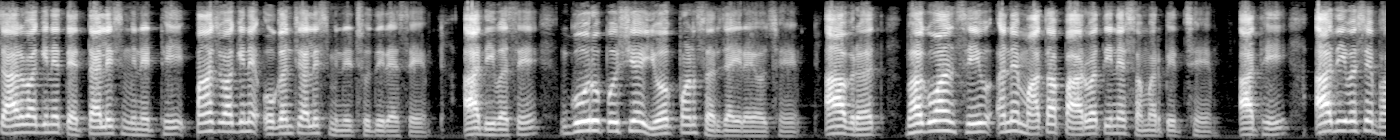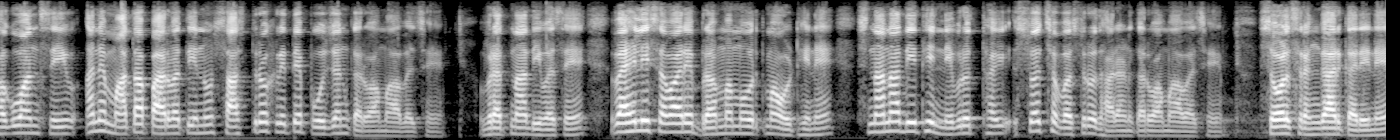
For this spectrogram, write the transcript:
ચાર વાગીને તેતાલીસ મિનિટથી પાંચ વાગીને ઓગણચાલીસ મિનિટ સુધી રહેશે. આ દિવસે ગુરુ પુષ્ય યોગ પણ સર્જાઈ રહ્યો છે. આ વ્રત ભગવાન શિવ અને માતા પાર્વતીને સમર્પિત છે. આથી આ દિવસે ભગવાન શિવ અને માતા પાર્વતીનું શાસ્ત્રોક્ત રીતે પૂજન કરવામાં આવે છે. વ્રતના દિવસે વહેલી સવારે બ્રહ્મ મુહૂર્તમાં ઉઠીને સ્નાનાદિથી નિવૃત્ત થઈ સ્વચ્છ વસ્ત્રો ધારણ કરવામાં આવે છે. સોળ શૃંગાર કરીને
